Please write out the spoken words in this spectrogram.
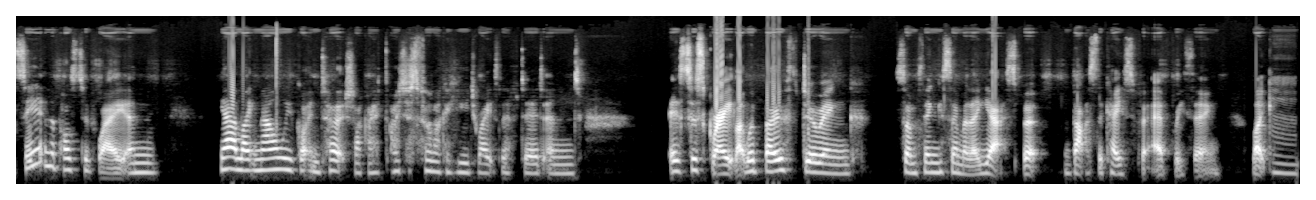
see it in a positive way and yeah like now we've got in touch like i, I just feel like a huge weight's lifted and it's just great like we're both doing something similar yes but that's the case for everything like Mm.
